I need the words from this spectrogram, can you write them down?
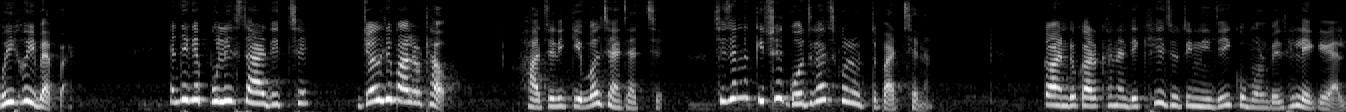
হই হই ব্যাপার। এদিকে পুলিশ তাড়া দিচ্ছে, জলদি মাল ওঠাও। হাজারি কেবল চেঁচাচ্ছে, সে যেন কিছুই গোছগাছ করে উঠতে পারছে না। কাণ্ড কারখানা দেখে যদি নিজেই কোমর বেঁধে লেগে গেল।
